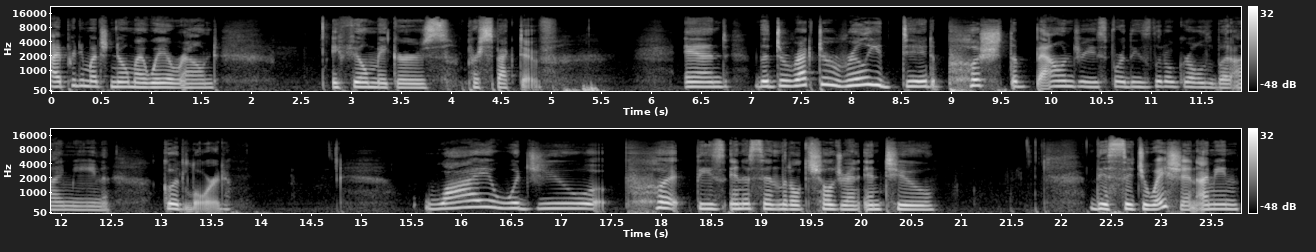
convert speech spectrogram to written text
I pretty much know my way around a filmmaker's perspective. And the director really did push the boundaries for these little girls, but I mean, good lord. Why would you put these innocent little children into this situation. I mean,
